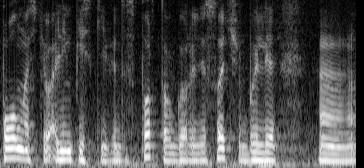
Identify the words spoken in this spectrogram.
полностью олимпийские виды спорта в городе Сочи были, uh,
